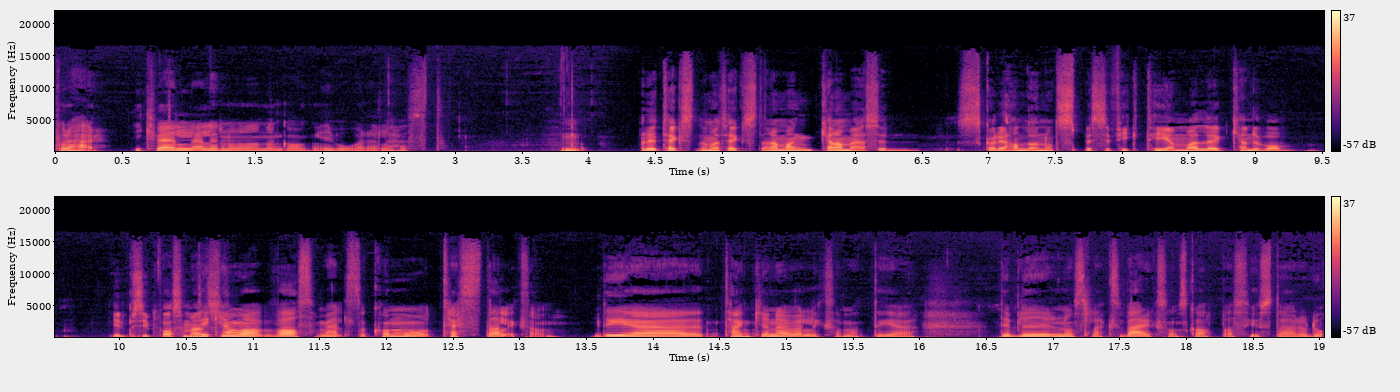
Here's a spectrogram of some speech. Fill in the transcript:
på det här ikväll eller någon annan gång i vår eller höst. Mm. Och det är text, de här texterna man kan ha med sig, ska det handla om något specifikt tema eller kan det vara i princip vad som helst? Det kan vara vad som helst, så kom och testa liksom. Det, tanken är väl liksom att det, det blir någon slags verk som skapas just där och då.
